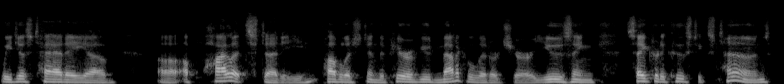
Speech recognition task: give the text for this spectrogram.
we just had a, uh, a pilot study published in the peer reviewed medical literature using sacred acoustics tones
